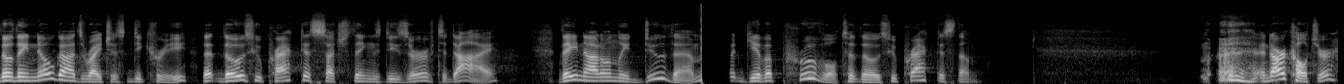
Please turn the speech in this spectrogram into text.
Though they know God's righteous decree that those who practice such things deserve to die, they not only do them, but give approval to those who practice them. and our culture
